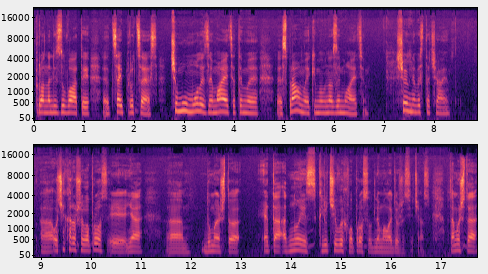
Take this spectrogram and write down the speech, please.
проаналізувати цей процес? Чому молодь займається тими е, справами, якими вона займається? Що їм не вистачає? А, Очень хороший вопрос, и я э, думаю, что это одно из ключевых вопросов для молодежи сейчас. Потому что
